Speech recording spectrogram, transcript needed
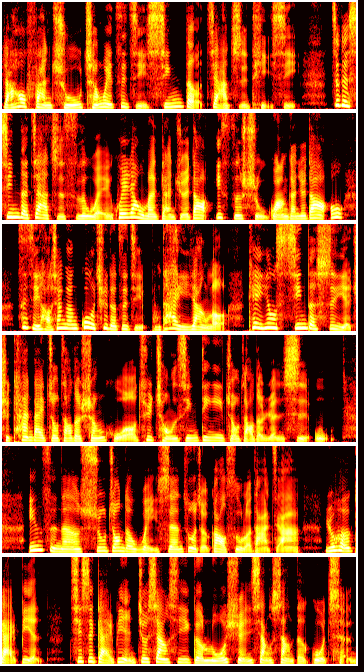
然后反刍成为自己新的价值体系。这个新的价值思维会让我们感觉到一丝曙光，感觉到哦，自己好像跟过去的自己不太一样了，可以用新的视野去看待周遭的生活，去重新定义周遭的人事物。因此呢，书中的尾声，作者告诉了大家如何改变。其实改变就像是一个螺旋向上的过程。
